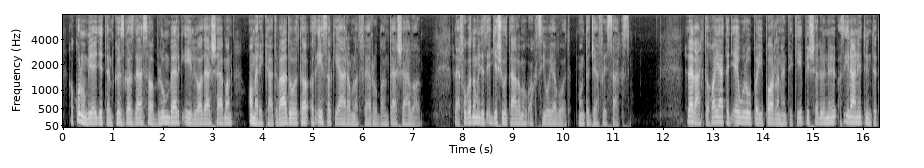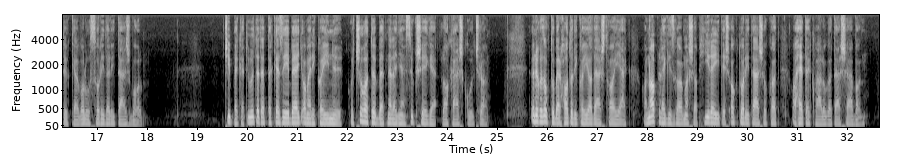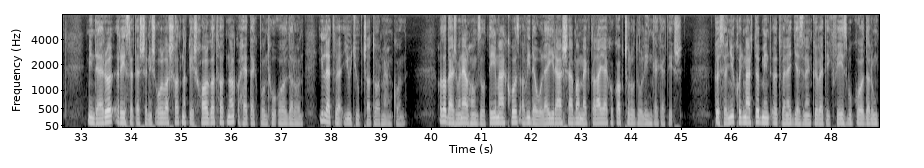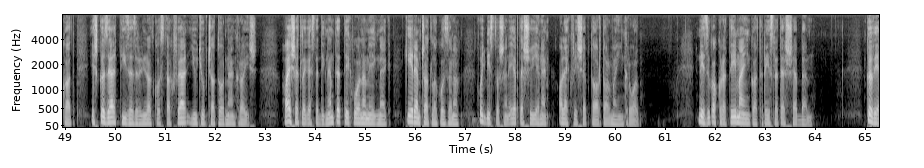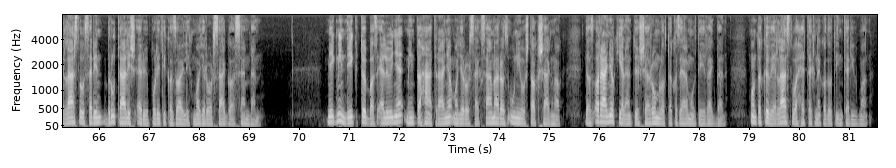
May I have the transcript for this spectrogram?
A Kolumbia Egyetem közgazdásza a Bloomberg élő adásában Amerikát vádolta az északi áramlat felrobbantásával. Lefogadom, hogy az Egyesült Államok akciója volt, mondta Jeffrey Sachs. Levágta haját egy európai parlamenti képviselőnő az iráni tüntetőkkel való szolidaritásból. Csipeket ültetett a kezébe egy amerikai nő, hogy soha többet ne legyen szüksége lakáskulcsra. Önök az október 6-ai adást hallják, a nap legizgalmasabb híreit és aktualitásokat a hetek válogatásában. Mindenről részletesen is olvashatnak és hallgathatnak a hetek.hu oldalon, illetve YouTube csatornánkon. Az adásban elhangzó témákhoz a videó leírásában megtalálják a kapcsolódó linkeket is. Köszönjük, hogy már több mint 51 ezeren követik Facebook oldalunkat, és közel 10 ezeren iratkoztak fel YouTube csatornánkra is. Ha esetleg ezt eddig nem tették volna még meg, kérem csatlakozzanak, hogy biztosan értesüljenek a legfrissebb tartalmainkról. Nézzük akkor a témáinkat részletesebben. Kövér László szerint brutális erőpolitika zajlik Magyarországgal szemben. Még mindig több az előnye, mint a hátránya Magyarország számára az uniós tagságnak, de az arányok jelentősen romlottak az elmúlt években, mondta Kövér László a heteknek adott interjúban.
